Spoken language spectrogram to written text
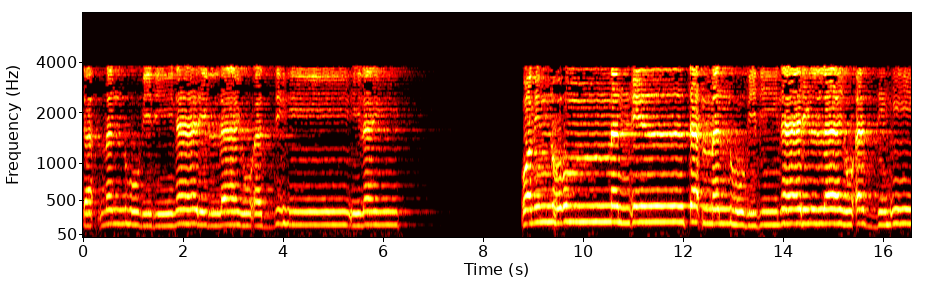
تأمنه بدينار لا يؤديه إليك ومنهم من إن تأمنه بدينار لا يؤديه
